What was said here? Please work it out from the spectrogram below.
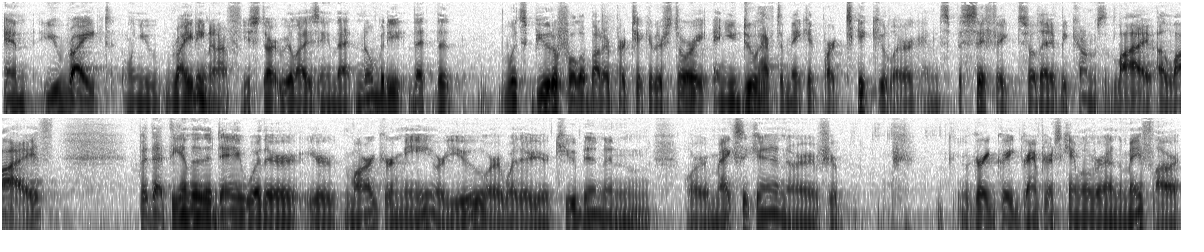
And you write when you write enough, you start realizing that nobody that the what's beautiful about a particular story, and you do have to make it particular and specific so that it becomes live, alive but at the end of the day, whether you're Mark or me or you, or whether you're Cuban and or Mexican, or if your great great grandparents came over on the Mayflower,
